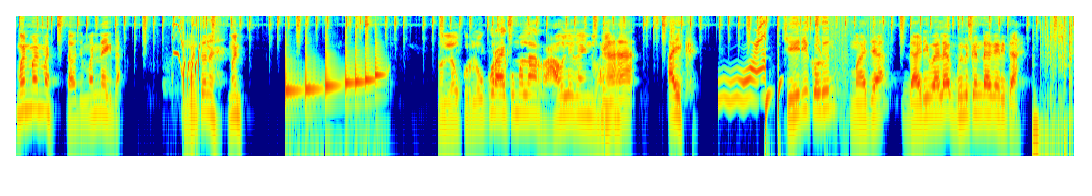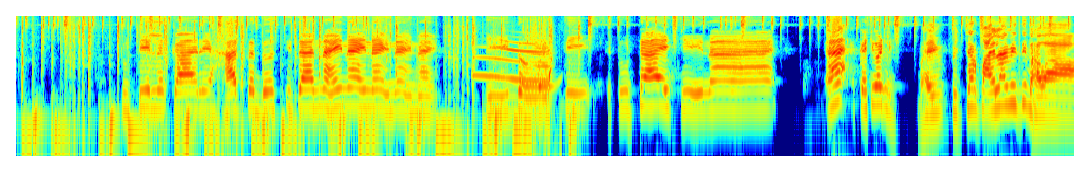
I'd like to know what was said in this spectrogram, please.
मन मन मन जाऊ दे मन ना एकदा. म्हणतो ना. मन पण लवकर लवकर ऐकू मला रावले जाईन भाई. हा, हा. ऐक. चेरीकडून माझ्या दाढीवाल्या गुलकंदा करिता तुटेल का रे हात दोस्तीचा? नाही नाही नाही नाही नाही. ही दोस्ती तुटायची नाही. आ, कशी वाटली? भाई पिक्चर पाहिला मी ती भावा.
